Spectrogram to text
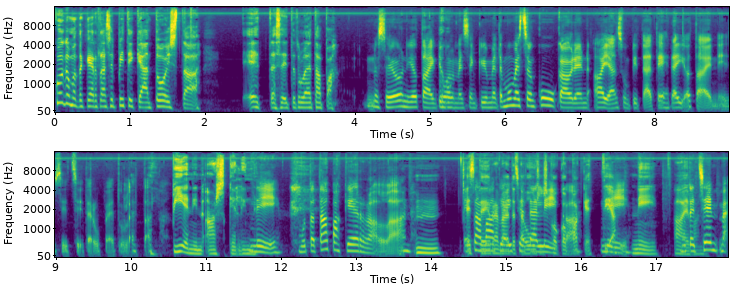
kuinka monta kertaa se pitikään toistaa, että siitä tulee tapa? No se on jotain 30. Mun mielestä se on kuukauden ajan sun pitää tehdä jotain, niin sit siitä rupeaa tulee tapa. Pienin askelin. Niin, mutta tapa kerrallaan. Mm. saa ettei vaatia itseltään liikaa. koko pakettia. Niin. niin aivan. Mutta sen mä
